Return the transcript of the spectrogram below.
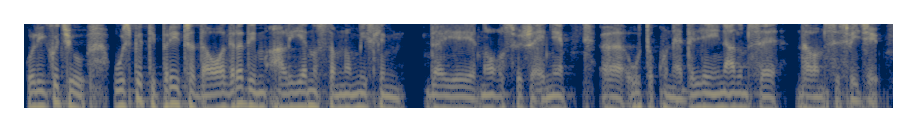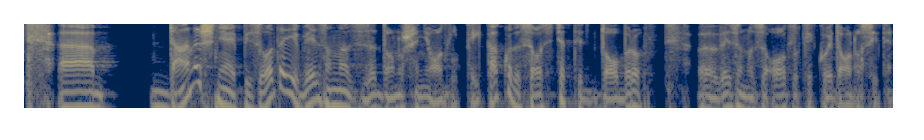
koliko ću uspeti priča da odradim, ali jednostavno mislim da je jedno osveženje uh, u toku nedelje i nadam se da vam se sviđaju. Uh, Današnja epizoda je vezana za donošenje odluka i kako da se osjećate dobro e, vezano za odluke koje donosite.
